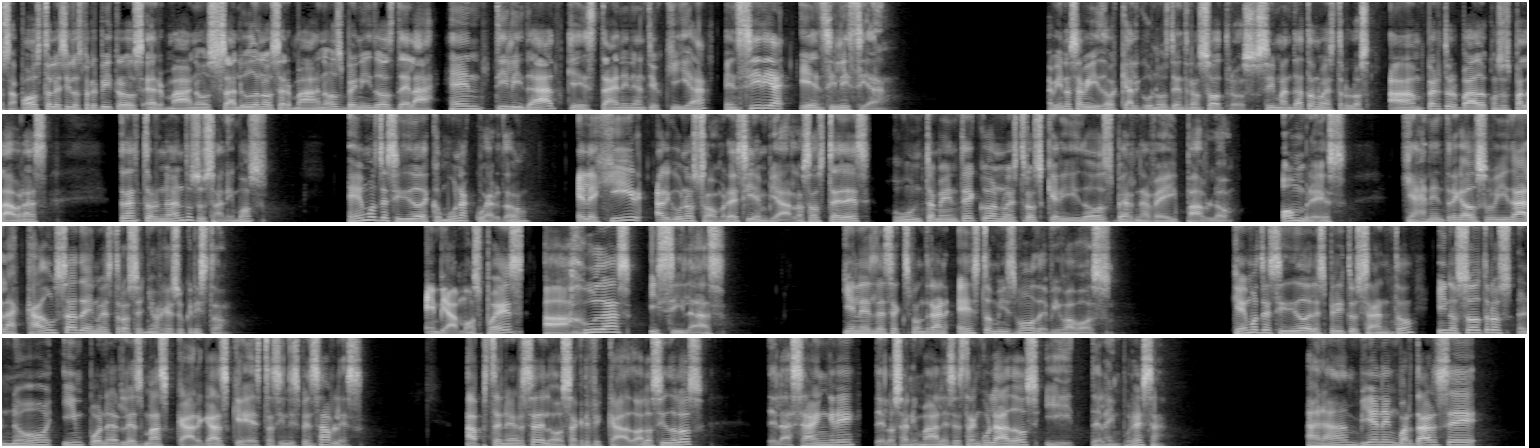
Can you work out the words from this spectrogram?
Los apóstoles y los presbíteros hermanos saludan a los hermanos venidos de la gentilidad que están en Antioquía, en Siria y en Cilicia. Habiendo sabido que algunos de entre nosotros, sin mandato nuestro, los han perturbado con sus palabras, trastornando sus ánimos, hemos decidido de común acuerdo elegir algunos hombres y enviarlos a ustedes juntamente con nuestros queridos Bernabé y Pablo, hombres que han entregado su vida a la causa de nuestro Señor Jesucristo. Enviamos pues a Judas y Silas, quienes les expondrán esto mismo de viva voz, que hemos decidido del Espíritu Santo y nosotros no imponerles más cargas que estas indispensables. Abstenerse de lo sacrificado a los ídolos, de la sangre, de los animales estrangulados y de la impureza harán bien en guardarse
